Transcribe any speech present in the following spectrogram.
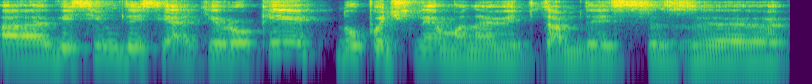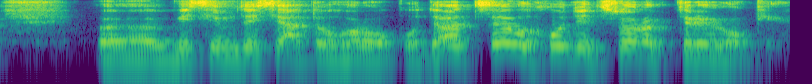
е, 80-ті роки. Ну, почнемо навіть там десь з е, 80-го року. Да? Це виходить 43 роки.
